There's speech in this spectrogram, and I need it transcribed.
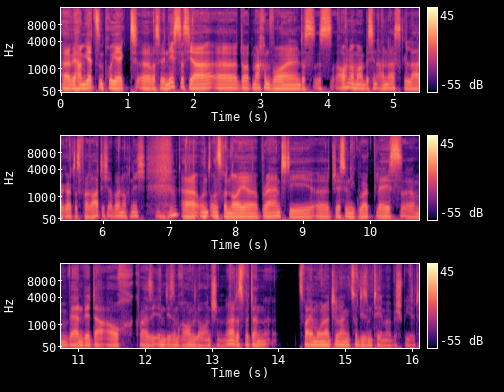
Äh, wir haben jetzt ein Projekt, äh, was wir nächstes Jahr äh, dort machen wollen. Das ist auch nochmal ein bisschen anders gelagert, das verrate ich aber noch nicht. Mhm. Äh, und unsere neue Brand, die äh, Unique Workplace, ähm, werden wir da auch quasi in diesem Raum launchen. Ne? Das wird dann zwei Monate lang zu diesem Thema bespielt.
